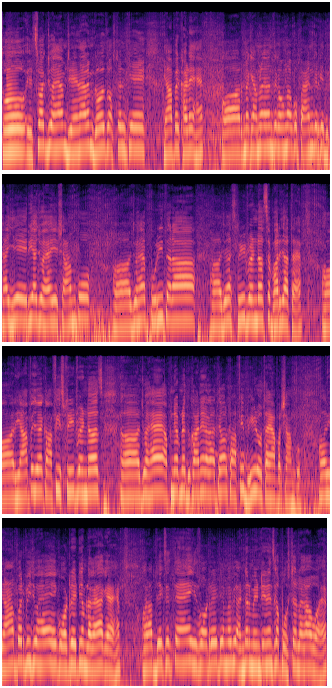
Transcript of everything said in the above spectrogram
तो इस वक्त जो है हम J N R M girls hostel के यहाँ पर खड़े हैं और मैं कैमरा मैन से कहूँगा आपको पैन करके दिखाई ये एरिया जो है, ये शाम को जो है पूरी तरह जो है स्ट्रीट वेंडर्स से भर जाता है और यहाँ पे जो है काफ़ी स्ट्रीट वेंडर्स जो है अपने अपने दुकानें लगाते हैं और काफ़ी भीड़ होता है यहाँ पर शाम को। और यहाँ पर भी जो है एक वाटर एटीएम लगाया गया है और आप देख सकते हैं इस वाटर एटीएम में भी अंडर मेंटेनेंस का पोस्टर लगा हुआ है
